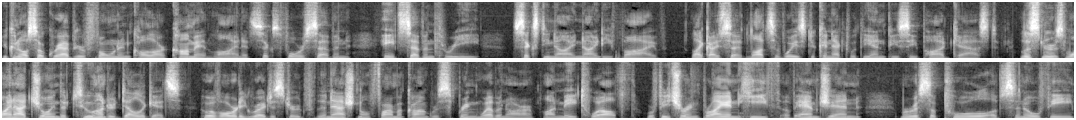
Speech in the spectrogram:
You can also grab your phone and call our comment line at 647 873 6995. Like I said, lots of ways to connect with the NPC podcast. Listeners, why not join the 200 delegates who have already registered for the National Pharma Congress Spring Webinar on May 12th? We're featuring Brian Heath of Amgen, Marissa Poole of Sanofi,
